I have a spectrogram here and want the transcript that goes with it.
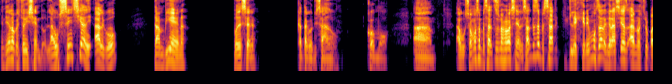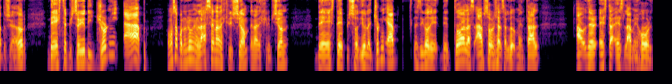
¿Entienden lo que estoy diciendo? La ausencia de algo también puede ser categorizado como abuso. Vamos a empezar. Estas son las nuevas señales. Antes de empezar, les queremos dar gracias a nuestro patrocinador de este episodio, de Journey App. Vamos a poner un enlace en la descripción, en la descripción de este episodio. La Journey App, les digo, de todas las apps sobre la salud mental out there, esta es la mejor.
